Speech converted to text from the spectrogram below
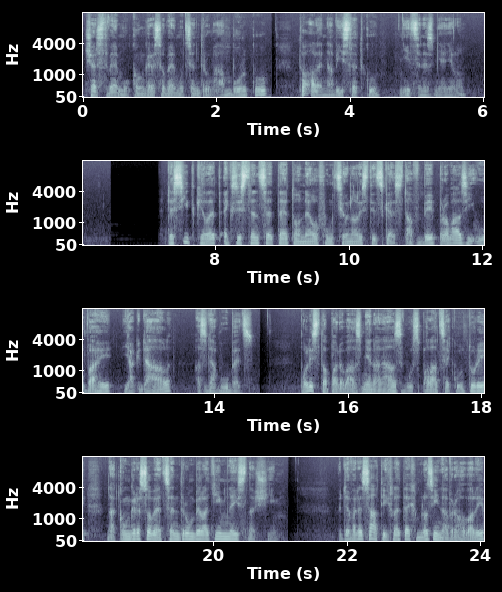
čerstvému kongresovému centru v Hamburku, to ale na výsledku nic nezměnilo. Desítky let existence této neofunkcionalistické stavby provází úvahy, jak dál a zda vůbec. Polistopadová změna názvu z Paláce kultury na Kongresové centrum byla tím nejsnažším. V 90. letech mnozí navrhovali,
